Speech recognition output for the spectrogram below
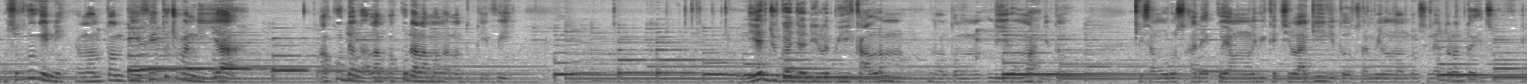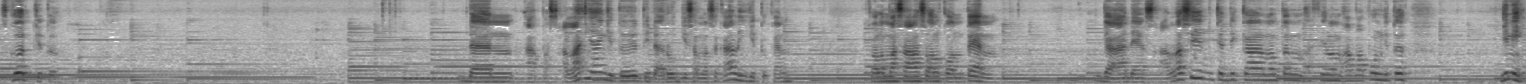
Maksudku gini yang nonton TV itu cuma dia. Aku udah nggak lama aku udah lama nggak nonton TV dia juga jadi lebih kalem nonton di rumah gitu. Bisa ngurus adekku yang lebih kecil lagi gitu sambil nonton sinetron tuh it's, it's good gitu. Dan apa salahnya gitu tidak rugi sama sekali gitu kan. Kalau masalah soal konten nggak ada yang salah sih ketika nonton film apa pun gitu. Gini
